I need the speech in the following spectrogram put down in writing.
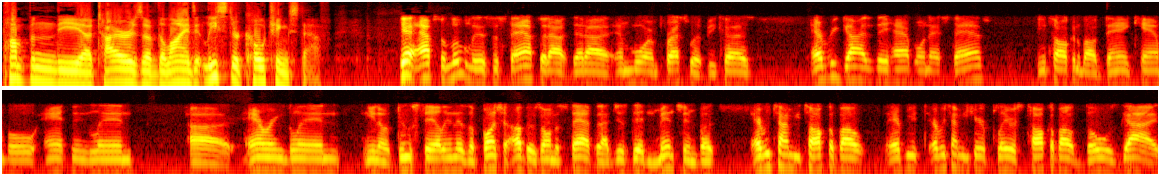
pumping the uh, tires of the Lions, at least their coaching staff. Yeah, absolutely. It's the staff that I that I am more impressed with because every guy that they have on that staff, you're talking about Dan Campbell, Anthony Lynn, uh, Aaron Glenn, you know, Deuce Staley, and there's a bunch of others on the staff that I just didn't mention. But every time you talk about every every time you hear players talk about those guys,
